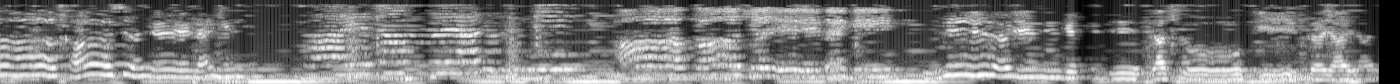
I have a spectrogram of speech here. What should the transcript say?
ආකාශයේ නැගී. ආකාශයේ නැගී. නිරයින්ගේ යශෝ ගීතයයි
